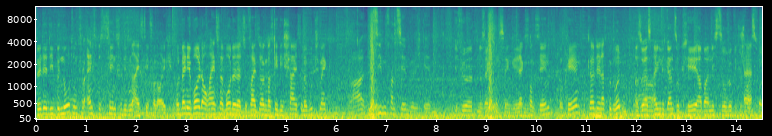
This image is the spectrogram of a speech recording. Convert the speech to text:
Bitte die Benotung von 1 bis 10 für diesen Eistee von euch. Und wenn ihr wollt, auch ein, zwei Worte dazu, falls irgendwas richtig scheiße oder gut schmeckt. Ja, eine 7 von 10 würde ich geben. Ich würde eine 6 von 10 geben. 6 von 10. Okay, könnt ihr das begründen? Also er ist eigentlich ganz okay, aber nicht so wirklich geschmacksvoll.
